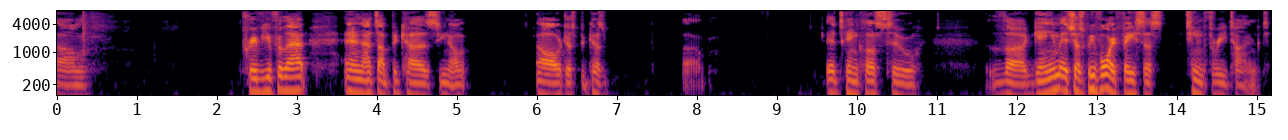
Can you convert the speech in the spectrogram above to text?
um, preview for that, and that's not because you know, oh, just because um, it's getting close to the game. It's just we've already faced this team three times.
